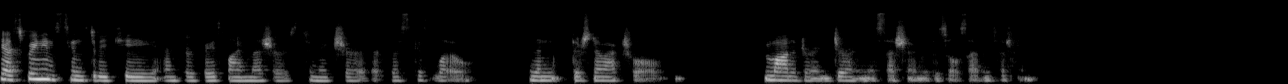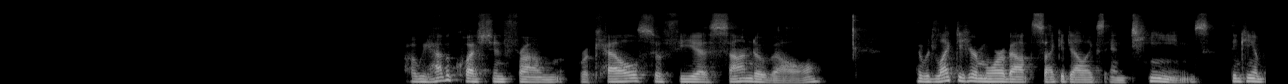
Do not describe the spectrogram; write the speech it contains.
Yeah, screening seems to be key and sort of baseline measures to make sure that risk is low. And then there's no actual monitoring during the session with the psilocybin session. Uh, we have a question from Raquel Sophia Sandoval who would like to hear more about psychedelics and teens, thinking of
